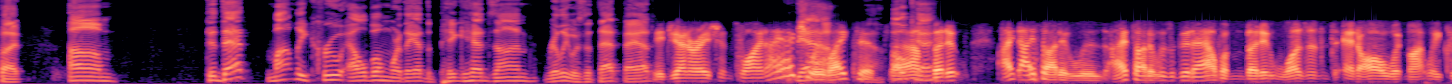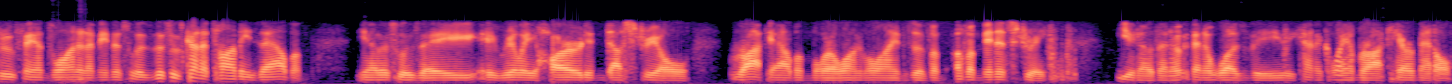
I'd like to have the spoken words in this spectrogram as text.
But um did that Motley Crue album where they had the pig heads on really was it that bad? The Generation Swine. I actually Yeah, liked it, yeah. Okay. um, but it. I, I thought it was. I thought it was a good album, but it wasn't at all what Motley Crue fans wanted. I mean, this was this was kind of Tommy's album. You know, this was a a really hard industrial rock album, more along the lines of a, of a Ministry. You know, than it, than it was the, the kind of glam rock hair metal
